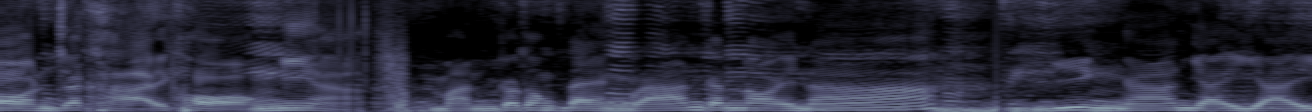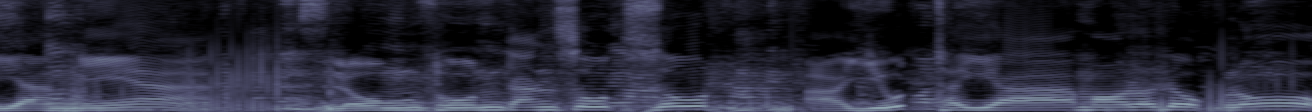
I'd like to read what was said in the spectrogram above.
่อนจะขายของเนี่ย มันก็ต้องแต่งร้านกันหน่อยนะ ยิ่งงานใหญ่ ๆ อย่างเนี้ย ลงทุนกันสุดๆอายุทยามรดกโลก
